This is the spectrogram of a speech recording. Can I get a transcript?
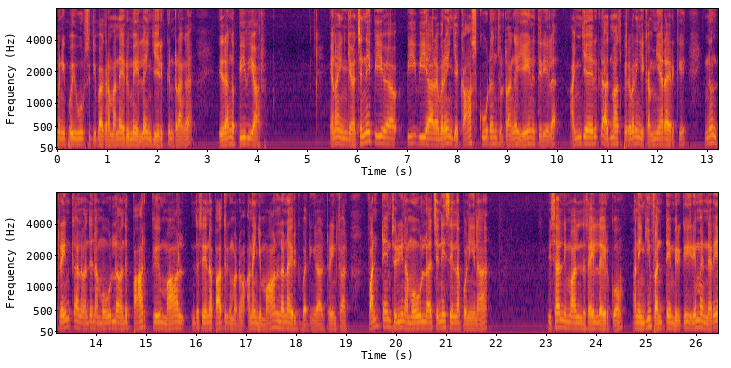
பண்ணி போய் ஊர் சுற்றி பார்க்குற மாதிரினா எதுவுமே இல்லை. இங்கே இருக்குன்றாங்க. இதுதாங்க பிவிஆர் ஏன்னா இங்கே சென்னை பிவிஆர் பிவிஆரை விட இங்கே காசு கூடன்னு சொல்கிறாங்க ஏன்னு தெரியல. அங்கே இருக்கிற அட்மாஸ்பியர் வரை இங்கே கம்மியாக தான் இருக்குது இன்னும் ட்ரெயின் காரில் வந்து நம்ம ஊரில் வந்து பார்க்கு மால் இந்த சைட்லாம் பார்த்துருக்க மாட்டோம். ஆனால் இங்கே மால்லலாம் இருக்குது பார்த்தீங்களா ட்ரெயின் கார் ஃபன் டைம் சொல்லி நம்ம ஊரில் சென்னை சைட்லாம் போனீங்கன்னா விசாலினி மால் இந்த சைடில் இருக்கும். ஆனால் இங்கேயும் ஃபன் டைம் இருக்குது இதே மாதிரி நிறைய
